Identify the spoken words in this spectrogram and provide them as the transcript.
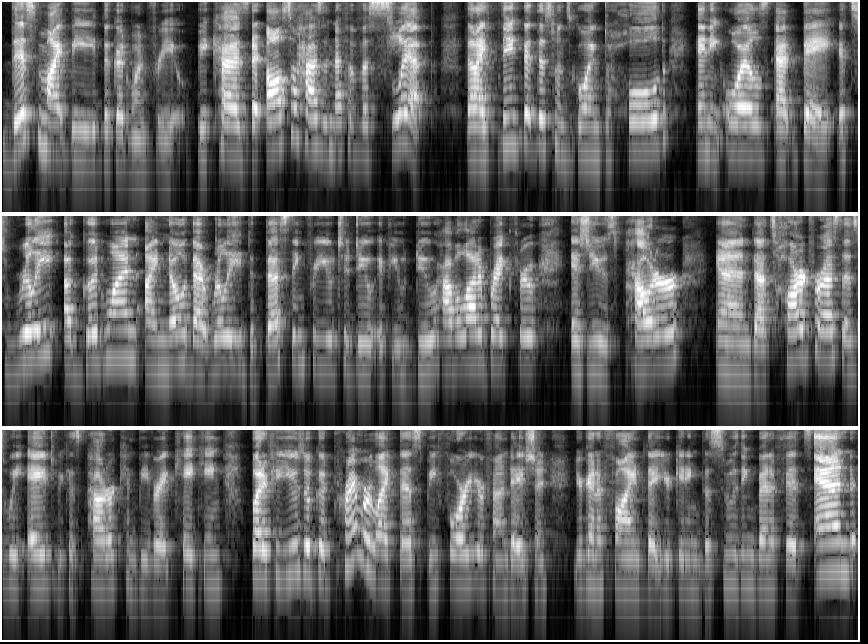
This might be the good one for you because it also has enough of a slip that I think that this one's going to hold any oils at bay. It's really a good one. I know that really the best thing for you to do if you do have a lot of breakthrough is use powder and that's hard for us as we age because powder can be very caking. But if you use a good primer like this before your foundation you're going to find that you're getting the smoothing benefits and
